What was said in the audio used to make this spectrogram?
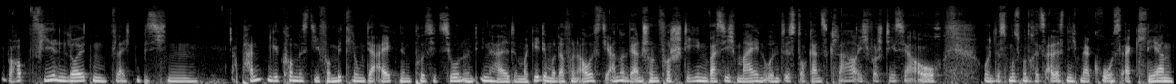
überhaupt vielen Leuten vielleicht ein bisschen abhanden gekommen ist, die Vermittlung der eigenen Position und Inhalte. Man geht immer davon aus, die anderen werden schon verstehen, was ich meine und ist doch ganz klar, ich verstehe es ja auch und das muss man doch jetzt alles nicht mehr groß erklären.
